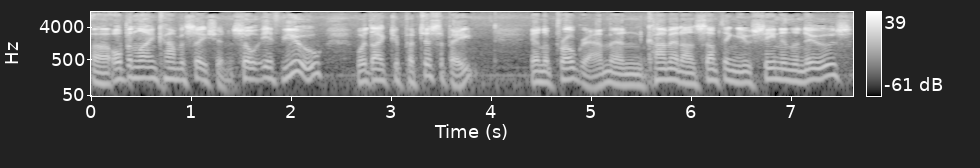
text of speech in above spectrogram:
uh, open line conversation. So if you would like to participate in the program and comment on something you've seen in the news,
